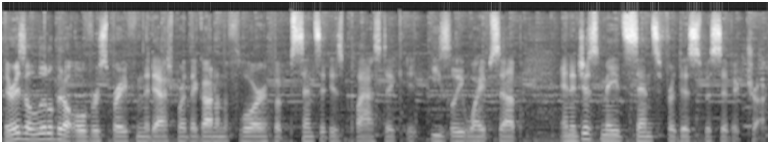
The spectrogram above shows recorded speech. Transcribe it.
there is a little bit of overspray from the dashboard that got on the floor, but since it is plastic, it easily wipes up, and it just made sense for this specific truck.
